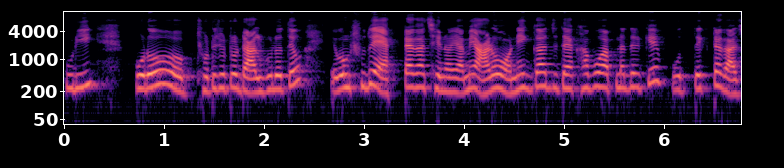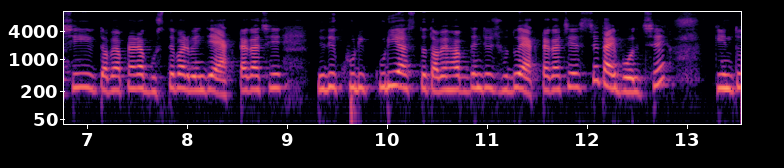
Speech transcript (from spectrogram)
কুড়ি পুরো ছোট ছোট ডালগুলোতেও এবং শুধু একটা গাছে নয়, আমি আরও অনেক গাছ দেখাবো আপনাদেরকে, প্রত্যেকটা গাছই, তবে আপনারা বুঝতে পারবেন যে একটা গাছে যদি কুড়ি কুড়ি আসতো, তবে ভাবতেন যে শুধু একটা গাছে এসছে, তাই বলছে। কিন্তু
